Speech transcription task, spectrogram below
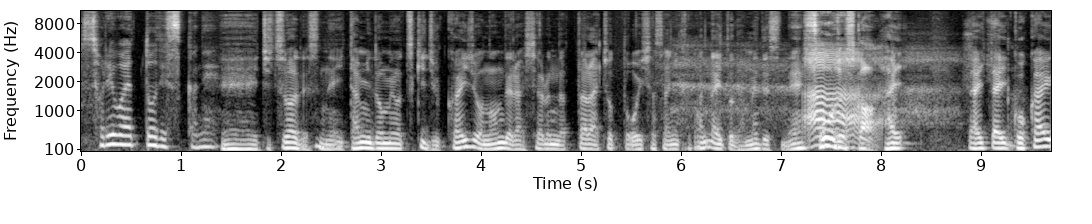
それはどうですかね、えー、実はですね痛み止めを月10回以上飲んでらっしゃるんだったらちょっとお医者さんにかかんないとダメですね。そうですか。はい大体5回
